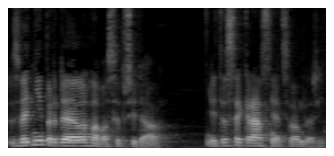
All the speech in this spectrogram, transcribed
zvedni prdel, hlava se přidá. Mějte se krásně, se vám daří.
